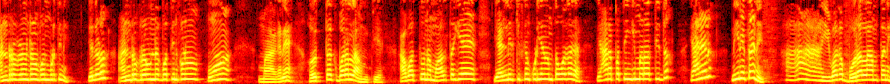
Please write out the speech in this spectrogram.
ಅಂಡರ್ ಗ್ರೌಂಡ್ ಬಂದ್ಬಿಡ್ತೀನಿ. ಎಲ್ಲರೂ ಅಂಡರ್ ಗ್ರೌಂಡ್ನಾಗ ಬರ್ತೀನಿ ಕಣೋ. ಹ್ಞೂ, ಮಗನೇ, ಹೊತ್ತಕ್ ಬರಲ್ಲ ಅಂತೀಯ. ಅವತ್ತು ನಮ್ಮ ಆಲ್ತಗೆ ಎಳ್ನೀರು ಕಿತ್ಕೊಂಡು ಕುಡಿಯೋಣ ಅಂತ ಹೋದಾಗ ಯಾರಪ್ಪ ತೆಂಗಿ ಮರ ಹತ್ತಿದ್ದು? ಯಾರು ನೀನೇ ತಾನೆ? ಇವಾಗ ಬರಲ್ಲ ಅಂತಾನೆ,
